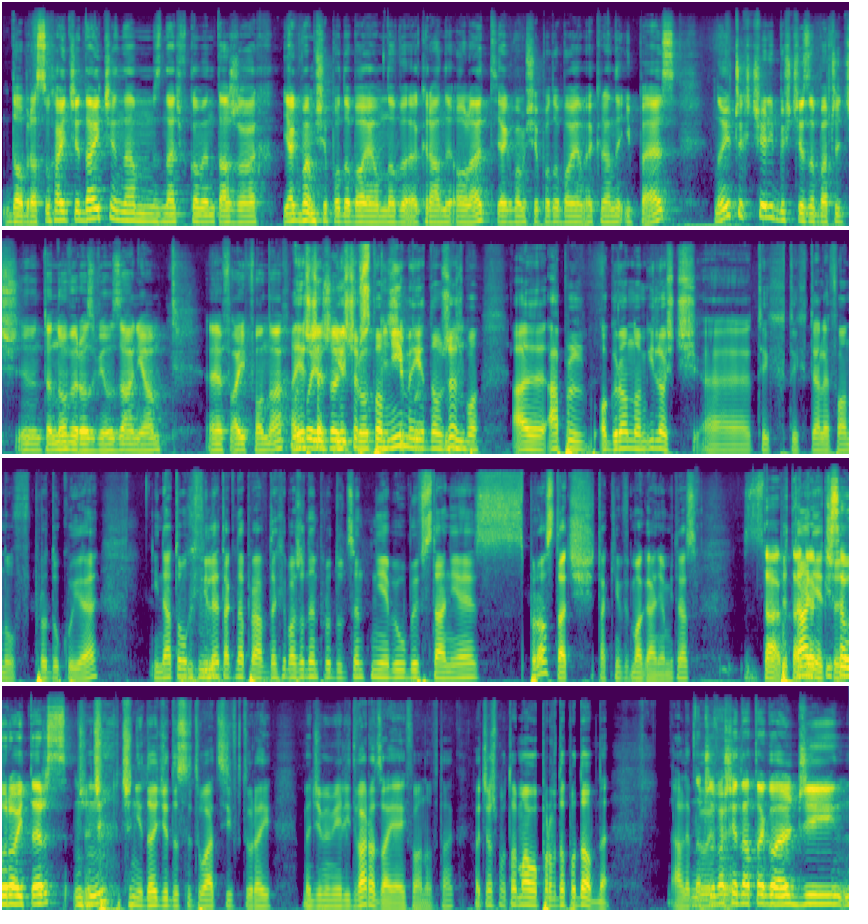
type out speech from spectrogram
Dobra, słuchajcie, dajcie nam znać w komentarzach, jak Wam się podobają nowe ekrany OLED, jak Wam się podobają ekrany IPS, no i czy chcielibyście zobaczyć y, te nowe rozwiązania e, w iPhone'ach. A jeszcze, jeszcze wspomnijmy się jedną rzecz, Mhm. bo Apple ogromną ilość e, tych, tych telefonów produkuje i na tą Mhm. chwilę tak naprawdę chyba żaden producent nie byłby w stanie sprostać takim wymaganiom. I teraz Tak, pytanie, tak jak czy- pisał Reuters. Czy, mhm. czy, czy nie dojdzie do sytuacji, w której będziemy mieli dwa rodzaje iPhone'ów, tak? Chociaż to mało prawdopodobne. Ale Znaczy byłyby- właśnie dlatego LG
